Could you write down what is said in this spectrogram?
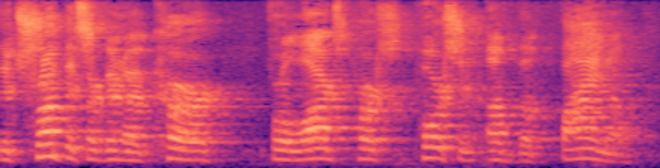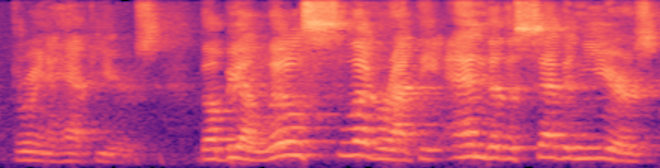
the trumpets are going to occur for a large portion of the final three and a half years. There'll be a little sliver at the end of the seven years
